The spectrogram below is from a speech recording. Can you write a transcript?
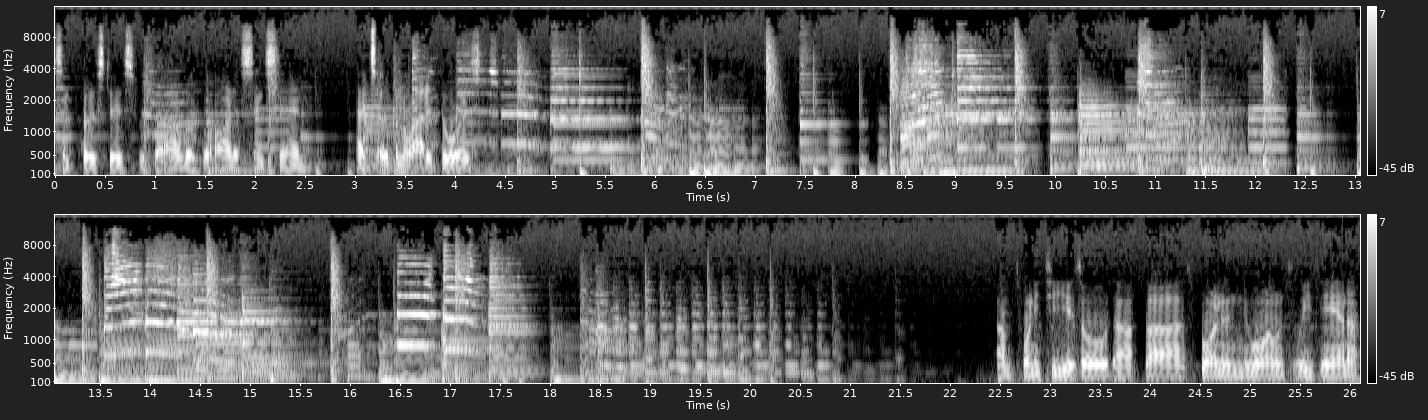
some posters with the uh, local artists since then. Uh, it's opened a lot of doors. I'm 22 years old. Uh, I was born in New Orleans, Louisiana.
